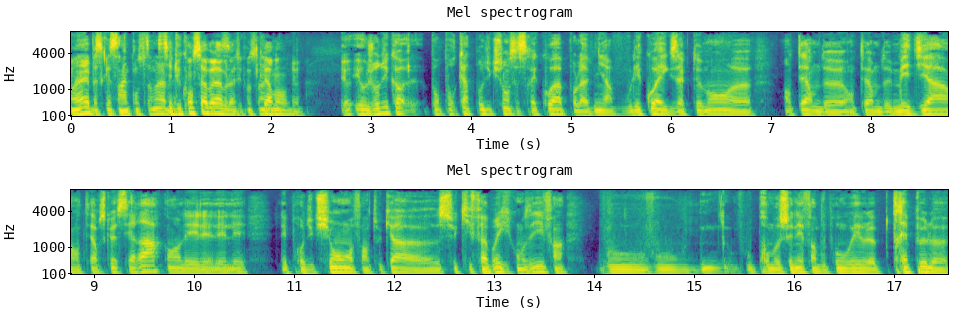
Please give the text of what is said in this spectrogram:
Ouais, parce que c'est inconsommable. C'est du consommable, C'est du consommable. clairement. Euh, Et, et aujourd'hui, pour, pour carte production, ça serait quoi pour l'avenir? Vous voulez quoi exactement euh, en termes de, en termes de médias, en termes parce que c'est rare quand les, les, les, les- productions, enfin en tout cas euh, ceux qui fabriquent, comme on dit, enfin vous vous vous promotionnez, enfin vous promouvez le- très peu le,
